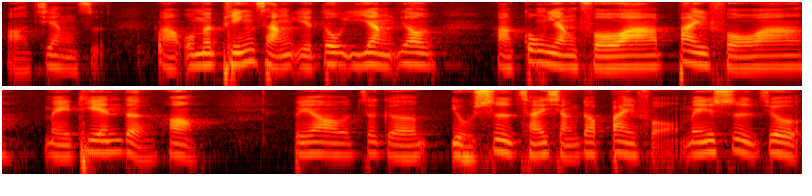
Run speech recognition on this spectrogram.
啊，这样子啊，我们平常也都一样要。啊，供养佛啊，拜佛啊，每天的哈，不要这个有事才想到拜佛，没事就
